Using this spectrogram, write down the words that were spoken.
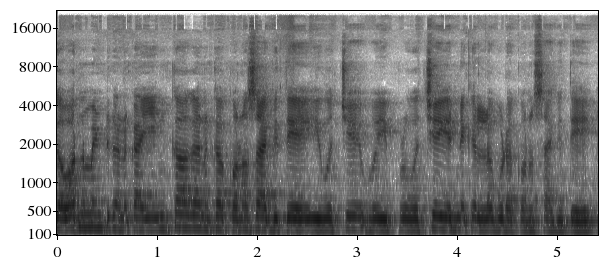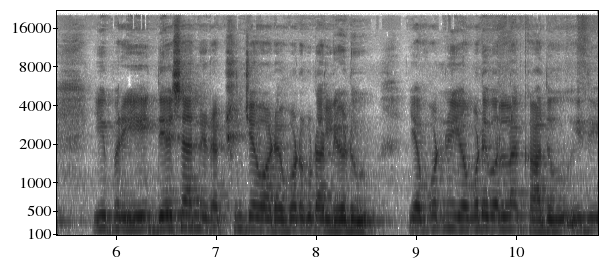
గవర్నమెంట్ కనుక ఇంకా కనుక కొనసాగితే ఈ వచ్చే ఇప్పుడు వచ్చే ఎన్నికల్లో కూడా కొనసాగితే ఈ ఈ దేశాన్ని రక్షించేవాడు ఎవడు కూడా లేడు. ఎవడిని ఎవడి వల్ల కాదు. ఇది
